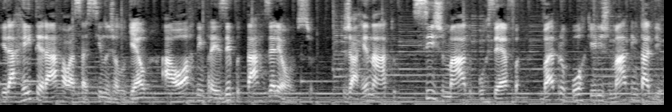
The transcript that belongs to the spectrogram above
irá reiterar ao assassino de aluguel a ordem para executar Zé Leôncio. Já Renato, cismado por Zefa, vai propor que eles matem Tadeu.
